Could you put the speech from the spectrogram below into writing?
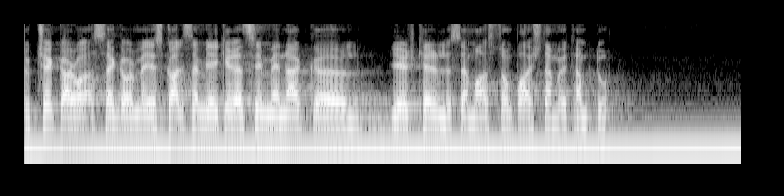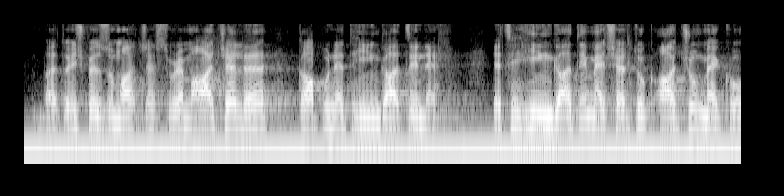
Դուք չեք կարող ասեք, որ ես գալիս եմ եկեղեցի մենակ երկերը լսեմ, Աստծուն պաշտեմ ու եթամ տուն։ Բայց ինչպես ում աճես։ Ուրեմն աճելը կապ ունի այդ 5 հատին է։ Եթե 5 հատի մեջ էլ դուք աճում եք ու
